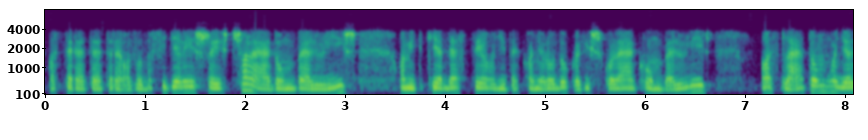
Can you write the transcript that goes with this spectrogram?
a szeretetre, az odafigyelésre, és családon belül is, amit kérdeztél, hogy ide kanyarodok, az iskolákon belül is, azt látom, hogy a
